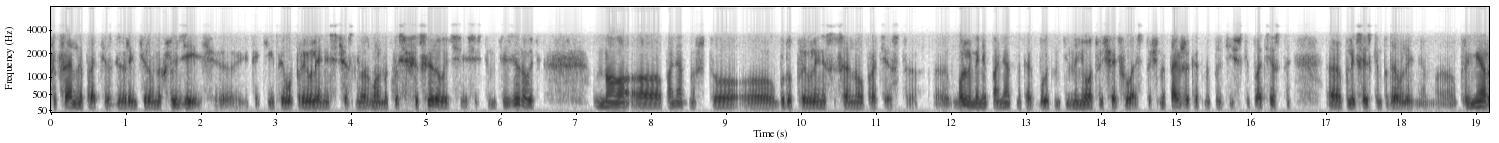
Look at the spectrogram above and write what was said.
социальный протест дезориентированных людей. И какие-то его проявления сейчас невозможно классифицировать и систематизировать. Но э, понятно, что э, будут проявления социального протеста. Более-менее понятно, как будет на него отвечать власть. Точно так же, как на политические протесты э, полицейским подавлением. Пример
